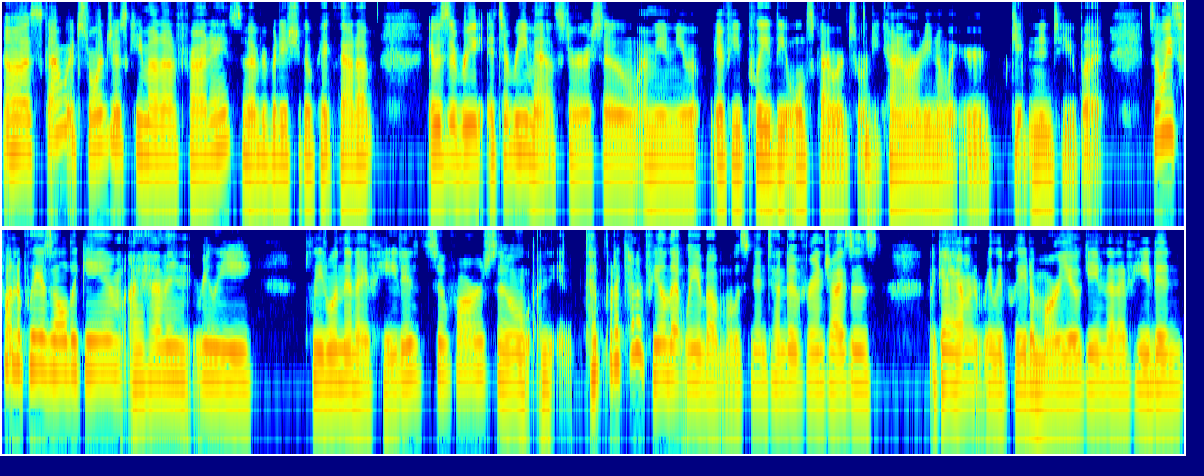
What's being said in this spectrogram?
Uh, Skyward Sword just came out on Friday, so everybody should go pick that up. It was a re it's a remaster, so I mean you if you played the old Skyward Sword, you kind of already know what you're getting into, but it's always fun to play a Zelda game. I haven't really played one that I've hated so far, so I, but I kind of feel that way about most Nintendo franchises. Like I haven't really played a Mario game that I've hated.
